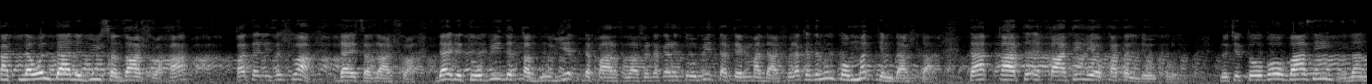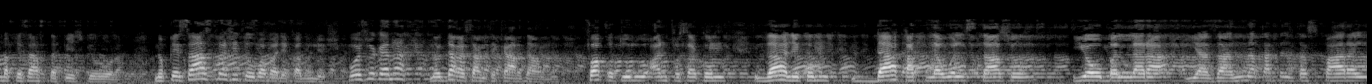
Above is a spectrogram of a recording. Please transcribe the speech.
قتلول دا د دوی سزا شو ښا قتل یې شو دا سزا شو دا د توبې د قبولیت د پار سزا شو لکه توبې تتمه دا شو لکه زمون کومت کې داشتا تا قاتل قاتل او قتل له وکړو نو چې توبه و باسي ځان به قصاص ته پیش کې وروره نو قصاص ته شي توبه به قبول شي پوه شو کنه نو دغه شانت کار دا ونه فقتلوا انفسکم ذالکم دا قتل ول تاسو یو بلرا یا ځانون قتل تسپارل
